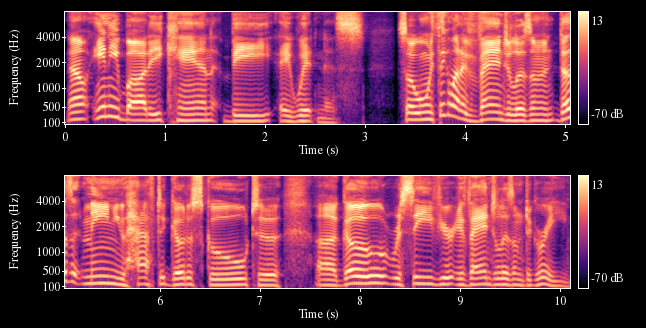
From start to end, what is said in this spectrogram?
Now, anybody can be a witness. So when we think about evangelism, it doesn't mean you have to go to school to uh, go receive your evangelism degree.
